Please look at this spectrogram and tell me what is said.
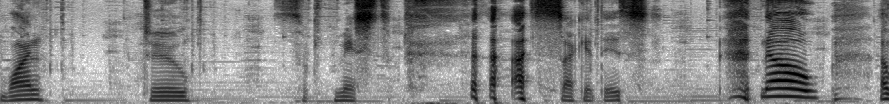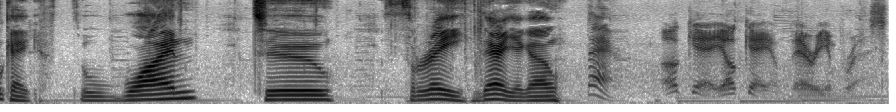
One, two, th missed. I suck at this. no. Okay. One, two, three. There you go. There. Okay, okay, I'm very impressed.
